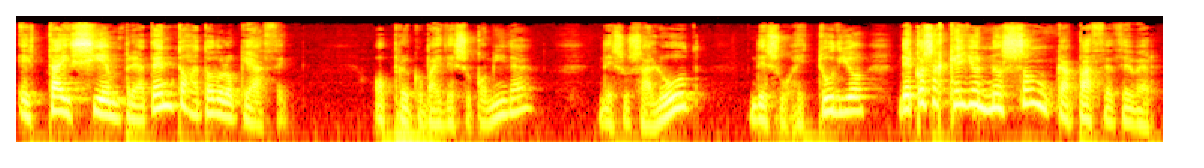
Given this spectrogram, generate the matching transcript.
estáis siempre atentos a todo lo que hacen. Os preocupáis de su comida, de su salud, de sus estudios, de cosas que ellos no son capaces de ver.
